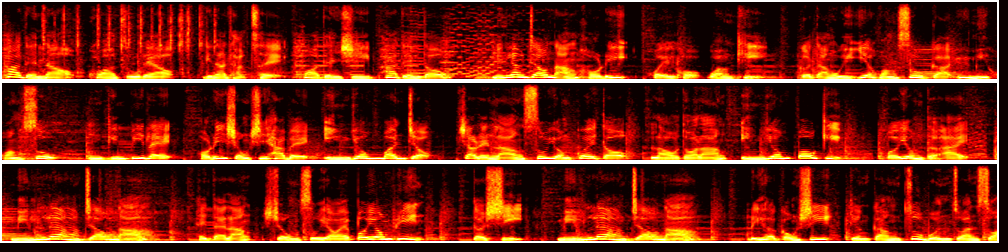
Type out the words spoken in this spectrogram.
拍电脑看资料，囡仔读册看电视拍电动，明亮胶囊互你恢复元气。各单位叶黄素加玉米黄素黄金比例，互你上适合的营养满足。少年人使用过度，老大人营养补给保养的爱明亮胶囊。现代人上需要的保养品，就是明亮胶囊。联合公司定岗主文专线。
